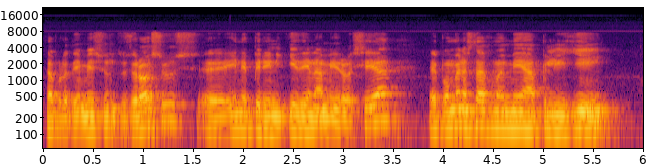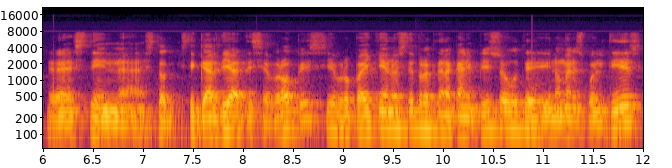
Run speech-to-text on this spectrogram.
θα προτιμήσουν τους Ρώσους, ε, είναι πυρηνική δύναμη η Ρωσία Επομένως θα έχουμε μια πληγή ε, στην, ε, στο, στην καρδιά της Ευρώπης. Η Ευρωπαϊκή Ένωση δεν πρόκειται να κάνει πίσω, ούτε οι Ηνωμένες Πολιτείες,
